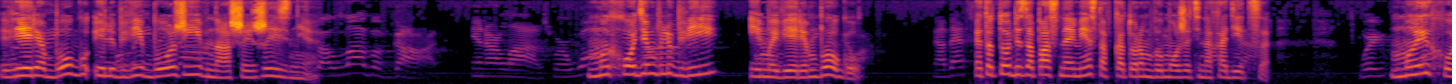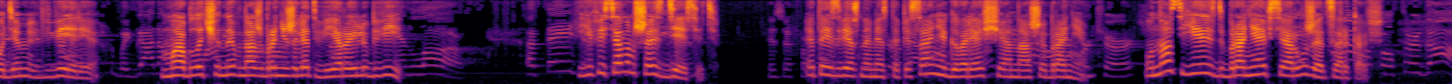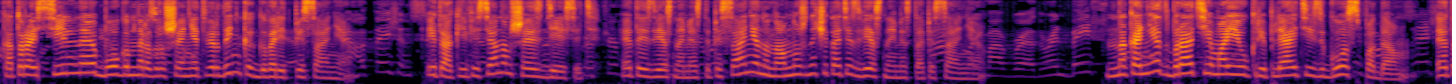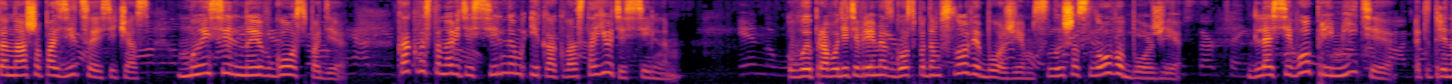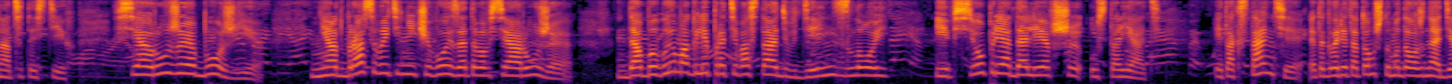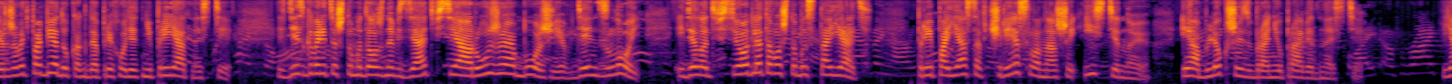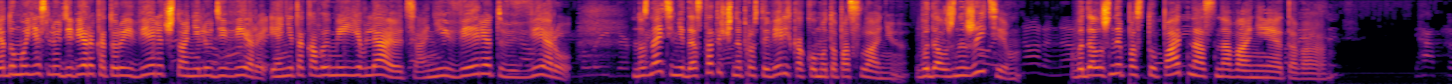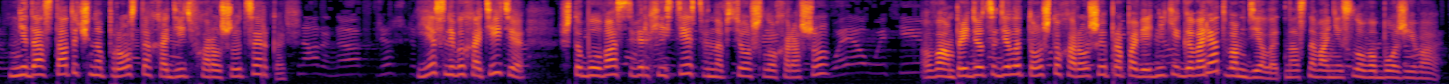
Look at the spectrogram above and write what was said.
веря Богу и любви Божьей в нашей жизни. Мы ходим в любви, и мы верим Богу. Это то безопасное место, в котором вы можете находиться. Мы ходим в вере. Мы облачены в наш бронежилет веры и любви. Ефесянам 6.10. Это известное местописание, говорящее о нашей броне. У нас есть броня и всеоружие, церковь, которая сильная Богом на разрушение твердынь, как говорит Писание. Итак, Ефесянам 6.10. Это известное местописание, но нам нужно читать известные места Писания. Наконец, братья мои, укрепляйтесь Господом. Это наша позиция сейчас. Мы сильны в Господе. Как вы становитесь сильным и как вы остаетесь сильным? Вы проводите время с Господом в Слове Божьем, слыша Слово Божье. Для сего примите, это 13 стих, все оружие Божье. Не отбрасывайте ничего из этого всеоружия, дабы вы могли противостать в день злой и все преодолевши устоять. Итак, станьте. Это говорит о том, что мы должны одерживать победу, когда приходят неприятности. Здесь говорится, что мы должны взять все оружие Божье в день злой и делать все для того, чтобы стоять, припоясав чресло нашей истинную и облегшись в броню праведности. Я думаю, есть люди веры, которые верят, что они люди веры, и они таковыми и являются. Они верят в веру. Но знаете, недостаточно просто верить какому-то посланию. Вы должны жить им. Вы должны поступать на основании этого. Недостаточно просто ходить в хорошую церковь. Если вы хотите, чтобы у вас сверхъестественно все шло хорошо, вам придется делать то, что хорошие проповедники говорят вам делать на основании Слова Божьего.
